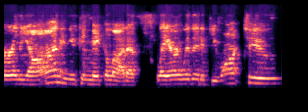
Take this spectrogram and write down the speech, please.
early on and you can make a lot of flair with it if you want to.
